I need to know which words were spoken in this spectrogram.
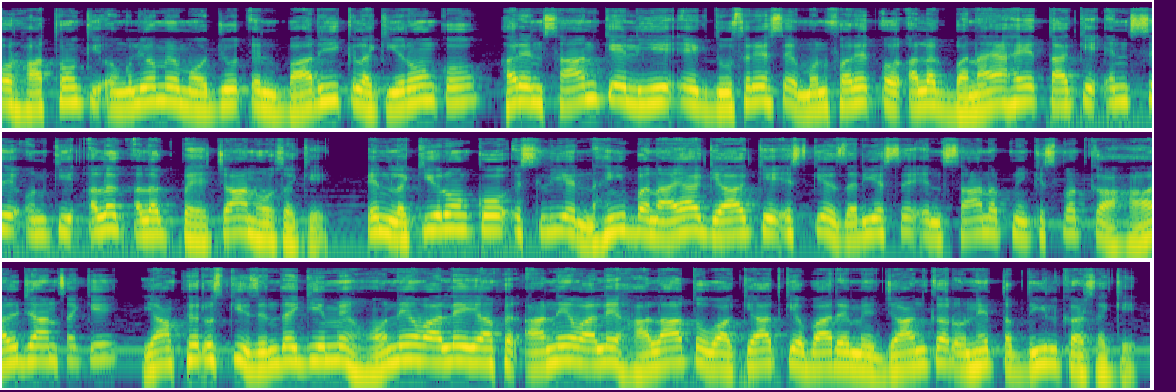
और हाथों की उंगलियों में मौजूद इन बारीक लकीरों को हर इंसान के लिए एक दूसरे से मुनफरद और अलग बनाया है ताकि इनसे उनकी अलग अलग पहचान हो सके। इन लकीरों को इसलिए नहीं बनाया गया कि इसके ज़रिए से इंसान अपनी किस्मत का हाल जान सके या फिर उसकी ज़िंदगी में होने वाले या फिर आने वाले हालात व वाक़ात के बारे में जानकर उन्हें तब्दील कर सके।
